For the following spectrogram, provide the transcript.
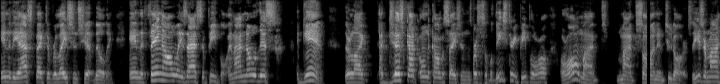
into the aspect of relationship building. And the thing I always ask the people, and I know this again, they're like, I just got on the conversation. This person said, Well, these three people are all are all my my son and two daughters. These are my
